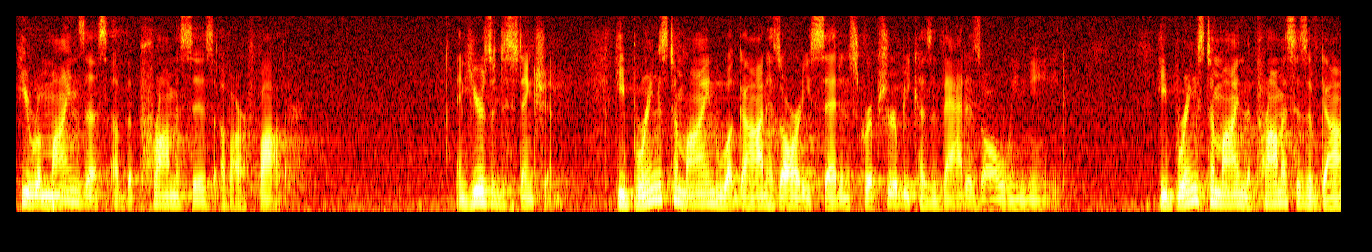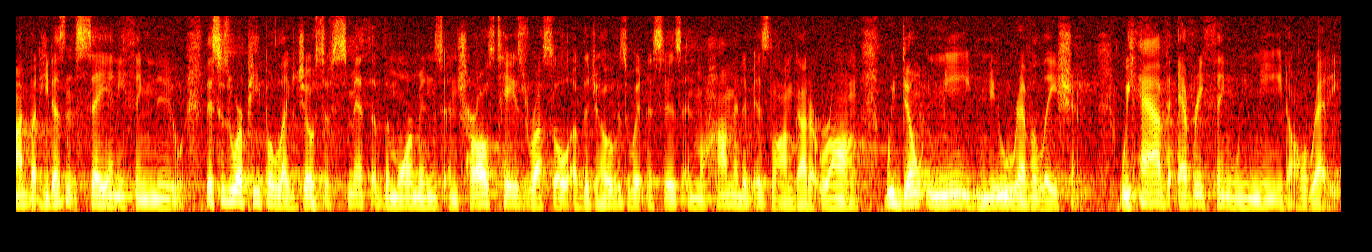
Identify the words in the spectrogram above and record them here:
He reminds us of the promises of our Father. And here's a distinction He brings to mind what God has already said in Scripture because that is all we need. He brings to mind the promises of God, but he doesn't say anything new. This is where people like Joseph Smith of the Mormons and Charles Taze Russell of the Jehovah's Witnesses and Muhammad of Islam got it wrong. We don't need new revelation. We have everything we need already.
